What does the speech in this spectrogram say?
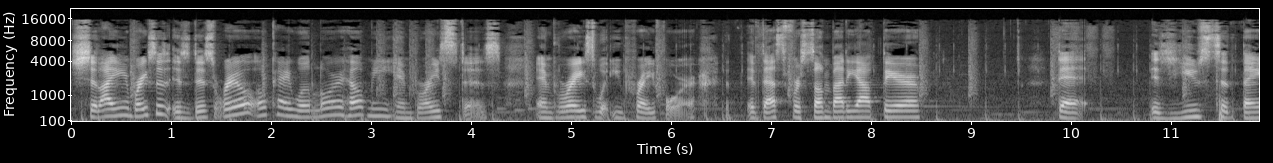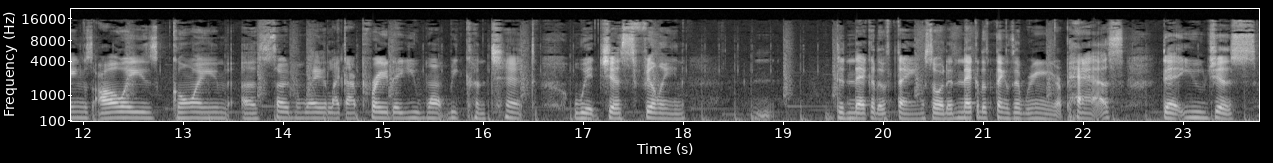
Should I embrace this is this real? Okay, well, Lord, help me embrace this. Embrace what you pray for. If that's for somebody out there that is used to things always going a certain way, like I pray that you won't be content with just feeling the negative things or the negative things that were in your past, that you just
